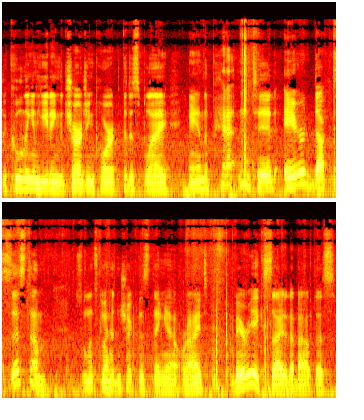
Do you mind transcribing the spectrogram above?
the cooling and heating, the charging port, the display, and the patented air duct system. So let's go ahead and check this thing out, right? Very excited about this.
